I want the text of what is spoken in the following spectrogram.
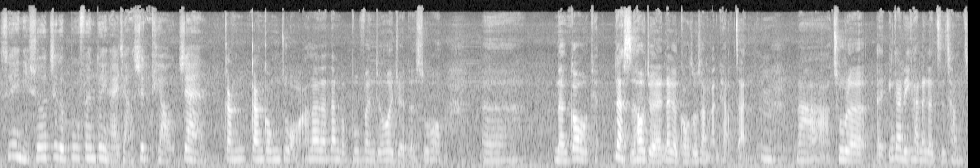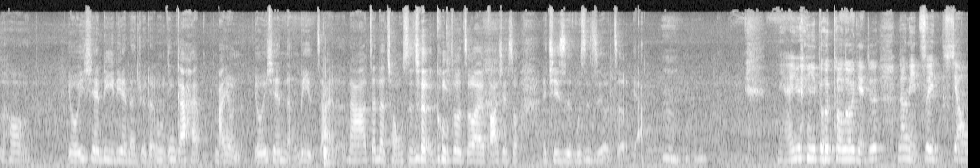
所以你说这个部分对你来讲是挑战？刚刚工作嘛，那那个部分就会觉得说，呃，能够挑那时候觉得那个工作算蛮挑战的。嗯。那除了诶、欸，应该离开那个职场之后，有一些历练呢，觉得嗯，应该还蛮有有一些能力在的。那真的从事这个工作之外，发现说，哎、欸，其实不是只有这样。嗯。你还愿意多透露一点，就是让你最焦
